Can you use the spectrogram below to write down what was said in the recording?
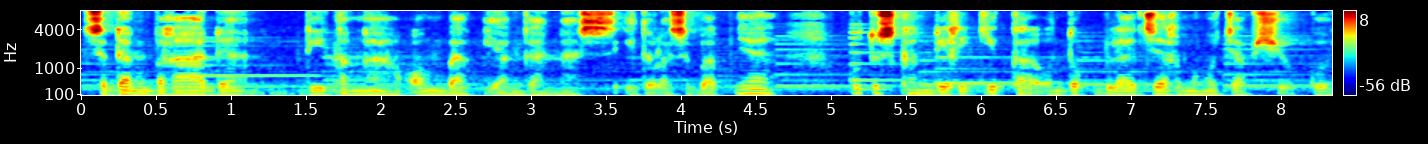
sedang berada di tengah ombak yang ganas. Itulah sebabnya putuskan diri kita untuk belajar mengucap syukur.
